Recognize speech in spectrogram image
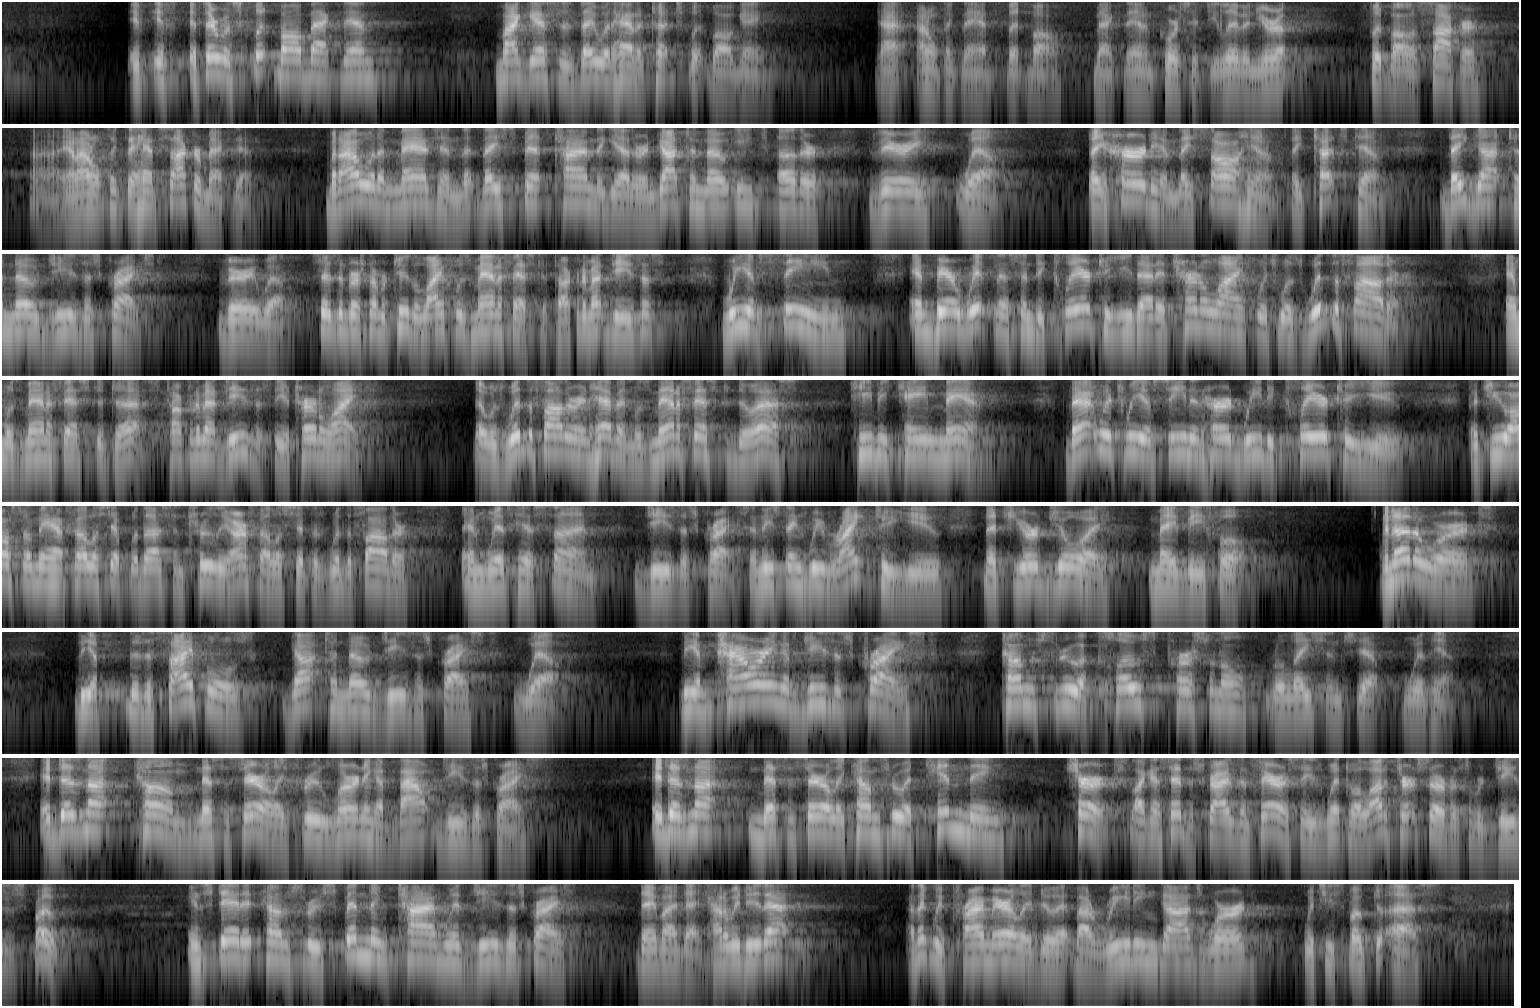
If, if, if there was football back then, my guess is they would have had a touch football game. I, I don't think they had football back then. Of course, if you live in Europe, football is soccer. Uh, and I don't think they had soccer back then. But I would imagine that they spent time together and got to know each other very well. They heard him, they saw him, they touched him. They got to know Jesus Christ very well. It says in verse number two, the life was manifested, talking about Jesus. We have seen and bear witness and declare to you that eternal life which was with the Father and was manifested to us. Talking about Jesus, the eternal life that was with the Father in heaven was manifested to us, he became man. That which we have seen and heard, we declare to you, that you also may have fellowship with us, and truly our fellowship is with the Father and with his Son, Jesus Christ. And these things we write to you that your joy may be full. In other words, the, the disciples got to know Jesus Christ well. The empowering of Jesus Christ comes through a close personal relationship with Him. It does not come necessarily through learning about Jesus Christ. It does not necessarily come through attending church. Like I said, the scribes and Pharisees went to a lot of church services where Jesus spoke. Instead, it comes through spending time with Jesus Christ day by day. How do we do that? I think we primarily do it by reading God's word, which He spoke to us,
